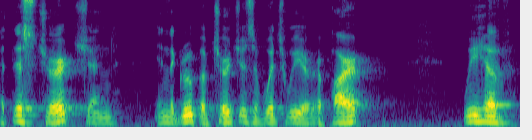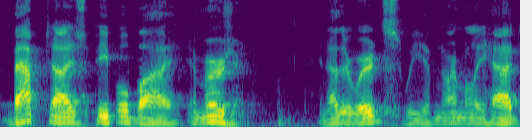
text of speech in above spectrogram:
at this church and in the group of churches of which we are a part, we have baptized people by immersion. In other words, we have normally had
